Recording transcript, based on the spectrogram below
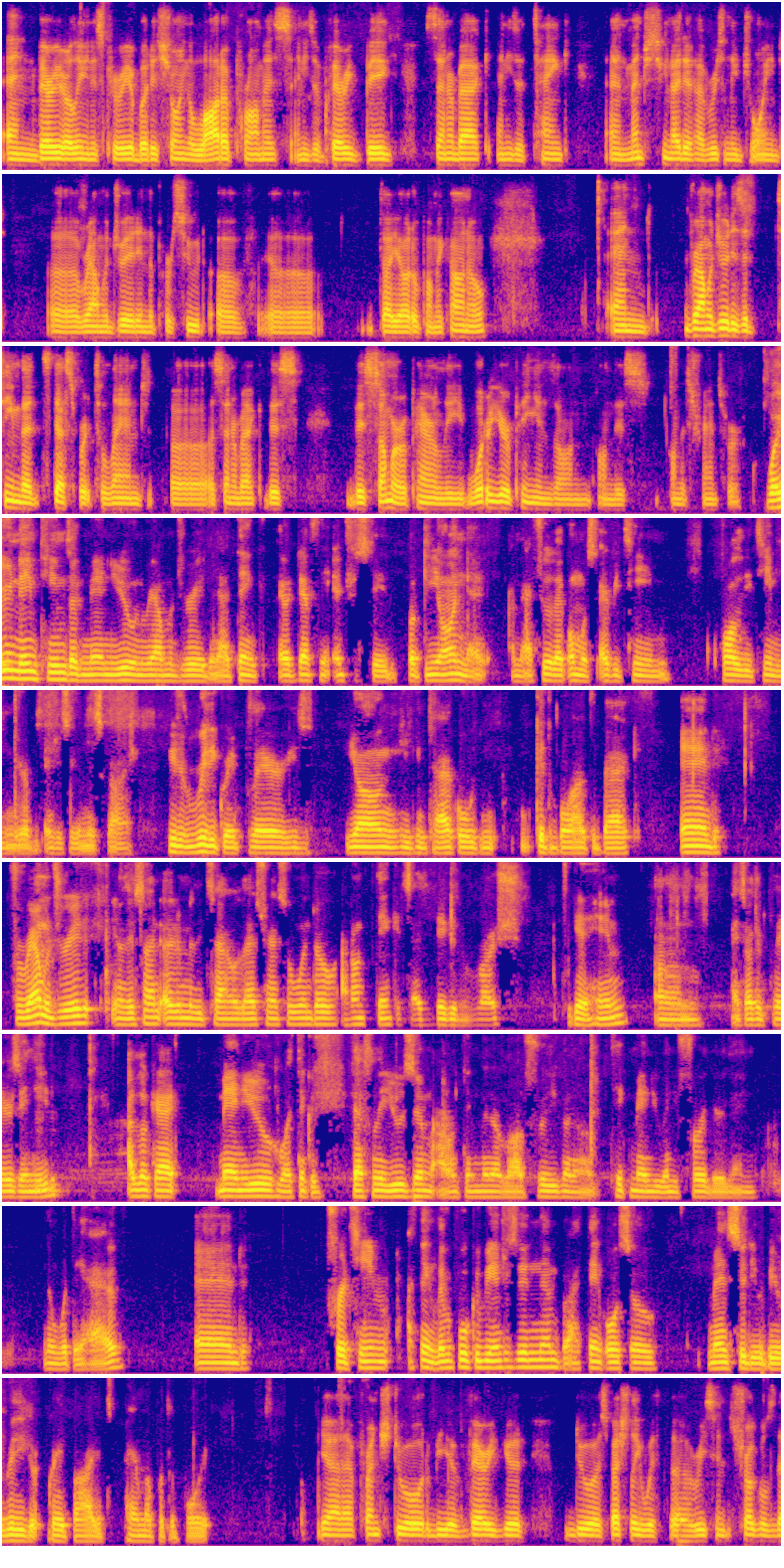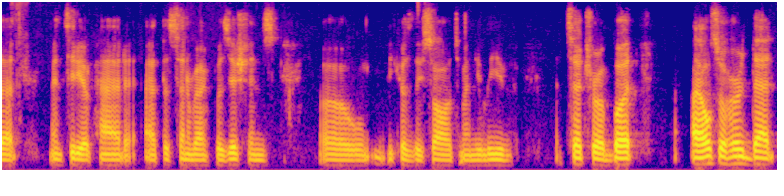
and very early in his career, but is showing a lot of promise. And he's a very big center back, and he's a tank. And Manchester United have recently joined uh, Real Madrid in the pursuit of uh, Dayot Upamecano. And Real Madrid is a team that's desperate to land uh, a center back this this summer. Apparently, what are your opinions on on this on this transfer? Well, you name teams like Man U and Real Madrid, and I think they're definitely interested. But beyond that, I mean, I feel like almost every team, quality team in Europe, is interested in this guy. He's a really great player. He's young. He can tackle. He can get the ball out the back. And for Real Madrid, you know, they signed Eder Militao last transfer window. I don't think it's as big of a rush to get him um, as other players they need. I look at Man U, who I think could definitely use him. I don't think Lindelof's really gonna take Man U any further than than what they have. And for a team, I think Liverpool could be interested in them, but I think also Man City would be a really great buy to pair him up with Laporte. Yeah, that French duo would be a very good duo, especially with the recent struggles that Man City have had at the center back positions uh, because they saw Otamendi leave, etc. But I also heard that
